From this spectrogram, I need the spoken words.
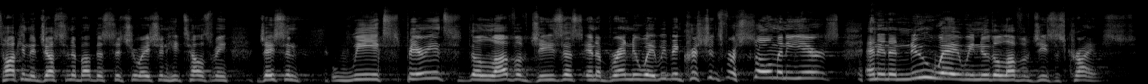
talking to Justin about this situation, he tells me, Jason, we experienced the love of Jesus in a brand new way. We've been Christians for so many years, and in a new way, we knew the love of Jesus Christ.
